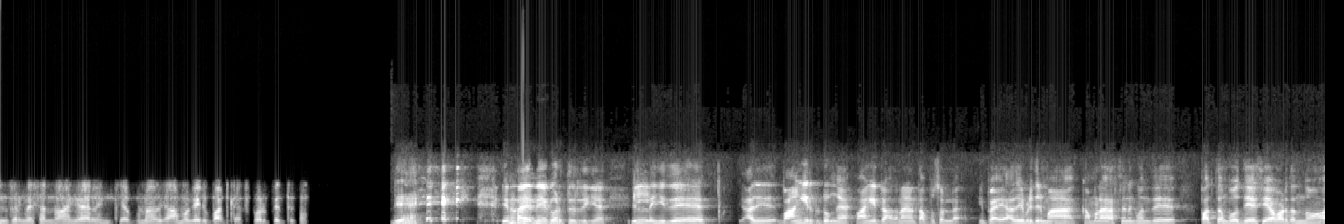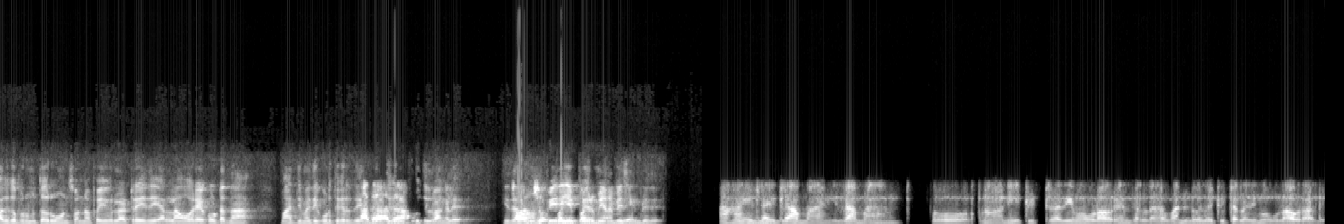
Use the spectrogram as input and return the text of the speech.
இன்ஃபர்மேஷன் ராங்கா இருந்துச்சு அப்படின்னா அதுக்கு ஆமகாரி பாட்காஸ்ட் பொறுப்பேற்றுக்கும் ஏ, என்னடா என்னைய கொடுத்துடுறீங்க இல்ல இது அது வாங்கியிருக்கட்டுங்க வாங்கிட்டோம். அதெல்லாம் நான் தப்பு சொல்ல இப்ப அது எப்படி தெரியுமா? கமலஹாசனுக்கு வந்து பத்தொன்பது தேசிய அவார்டு தந்தோம். அதுக்கப்புறமும் தருவோம்னு சொன்னப்ப இவர் லெட்டர் இது எல்லாம் ஒரே கூட்டம் தான் மாத்தி மாத்தி கொடுத்துக்கிறது. கொடுத்துருவாங்களே இதெல்லாம் வந்து பெரிய பெருமையான. பேசிக்க முடியாது. ஆஹா இல்ல. இல்லாம இல்லாம இப்போ நீ ட்விட்டர் அதிகமா உலாவுறேன்னு தெரியல வண்டு வந்து ட்விட்டர் அதிகமா உலாவுற ஆளு.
